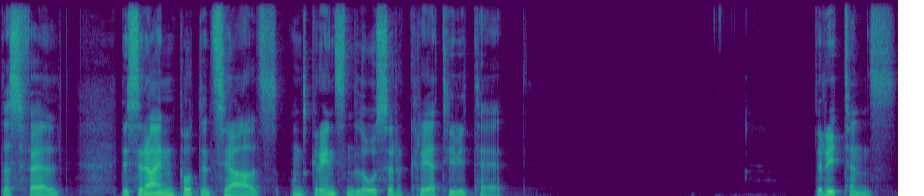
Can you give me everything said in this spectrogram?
Das Feld des reinen Potenzials und grenzenloser Kreativität. Drittens.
